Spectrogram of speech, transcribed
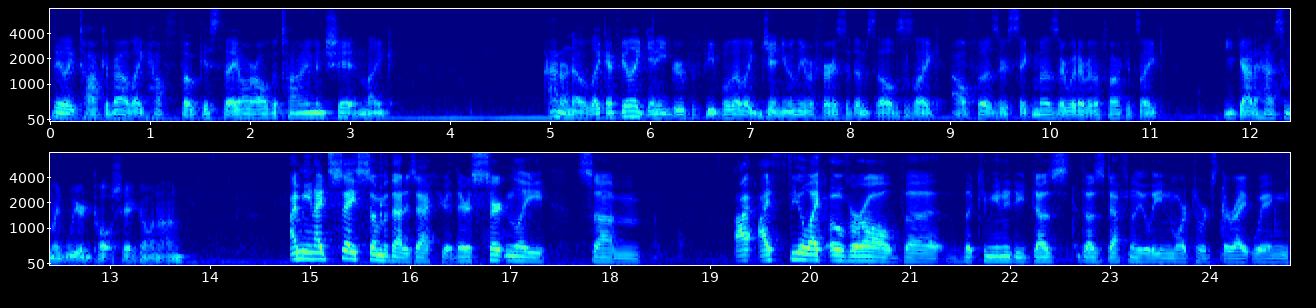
they like talk about like how focused they are all the time and shit and like I don't know, like I feel like any group of people that like genuinely refers to themselves as like alphas or sigmas or whatever the fuck, it's like you gotta have some like weird cult shit going on. I mean, I'd say some of that is accurate. There's certainly some I, I feel like overall the the community does does definitely lean more towards the right wing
